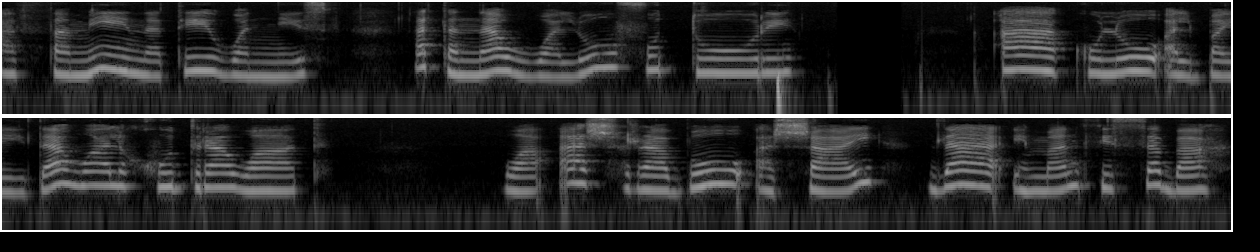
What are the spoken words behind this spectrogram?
الثامنة والنصف أتناول فطوري. آكل البيض والخضروات وأشرب الشاي دائما في الصباح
